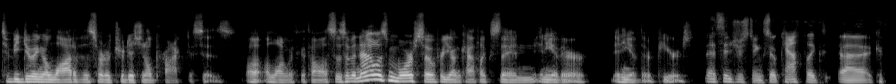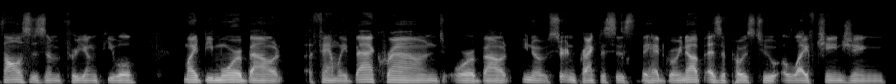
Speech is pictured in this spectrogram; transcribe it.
to be doing a lot of the sort of traditional practices along with Catholicism, and that was more so for young Catholics than any other any of their peers. That's interesting. So Catholic uh, Catholicism for young people might be more about a family background or about you know certain practices that they had growing up, as opposed to a life changing,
